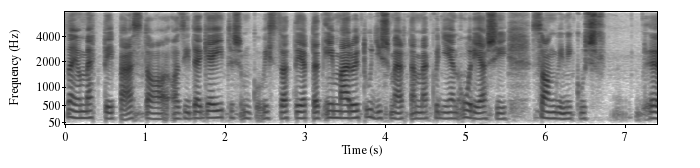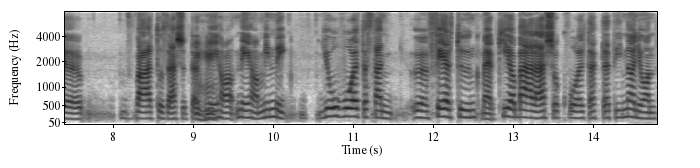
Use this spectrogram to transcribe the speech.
nagyon megtépázta az idegeit, és amikor visszatért, tehát én már őt úgy ismertem meg, hogy ilyen óriási szangvinikus ö, változások, tehát uh-huh. néha, néha mindig jó volt, aztán féltünk, mert kiabálások voltak, tehát így nagyon,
